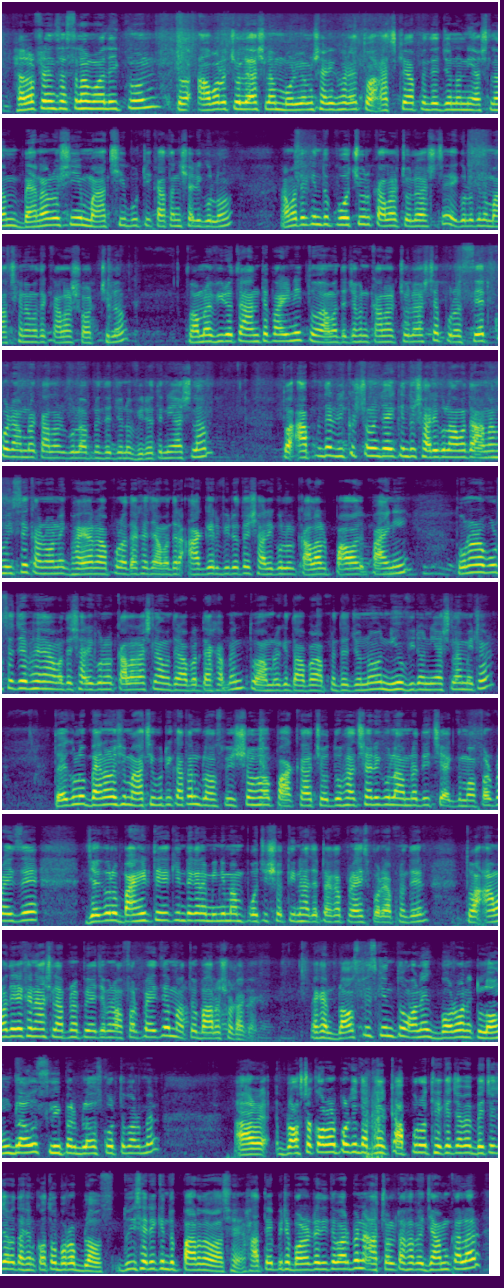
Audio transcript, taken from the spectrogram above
Hello friends আসসালামু আলাইকুম। তো আবারও চলে আসলাম মরিয়ম শাড়ি ঘরে। তো আজকে আপনাদের জন্য নিয়ে আসলাম বেনারসি মাছি বুটি কাতান শাড়িগুলো। আমাদের কিন্তু প্রচুর কালার চলে আসছে। এগুলো কিন্তু মাঝখানে আমাদের কালার শর্ট ছিল। তো আমরা ভিডিওতে আনতে পারিনি। তো আমাদের যখন কালার চলে আসছে, পুরো সেট করে আমরা কালারগুলো আপনাদের জন্য ভিডিওতে নিয়ে আসলাম। তো আপনাদের রিকোয়েস্ট অনুযায়ী কিন্তু শাড়িগুলো আমাদের আনা হয়েছে, কারণ অনেক ভাইয়ারা, আপুরা দেখা যায় আমাদের আগের ভিডিওতে শাড়িগুলোর কালার পাওয়া পায়নি। তো ওনারা বলছে যে, ভাইয়া, আমাদের শাড়িগুলোর কালার আসলে আমাদের আবার দেখাবেন। তো আমরা কিন্তু আবার আপনাদের জন্য নিউ ভিডিও নিয়ে আসলাম এটা। তো এগুলো বেনারসি মাছিবুটি, কাতান ব্লাউজ পিস সহ পাকা চোদ্দ হাত শাড়িগুলো আমরা দিচ্ছি একদম অফার প্রাইসে যেগুলো বাহির থেকে কিনতে গেলে মিনিমাম পঁচিশশো, তিন হাজার টাকা প্রাইস পড়ে আপনাদের। তো আমাদের এখানে আসলে আপনারা পেয়ে যাবেন অফার প্রাইসে মাত্র বারোশো টাকা। দেখেন ব্লাউজ পিস কিন্তু অনেক বড়, অনেক লং ব্লাউজ স্লিপার ব্লাউজ করতে পারবেন। আর ব্লাউজটা করার পর কিন্তু আপনার কাপড়ও থেকে যাবে, বেঁচে যাবে। দেখেন কত বড় ব্লাউজ। দুই সাইডে কিন্তু পার দেওয়া আছে। হাতে পিঠে বড়টা দিতে পারবেন, আঁচলটা হবে জাম কালার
